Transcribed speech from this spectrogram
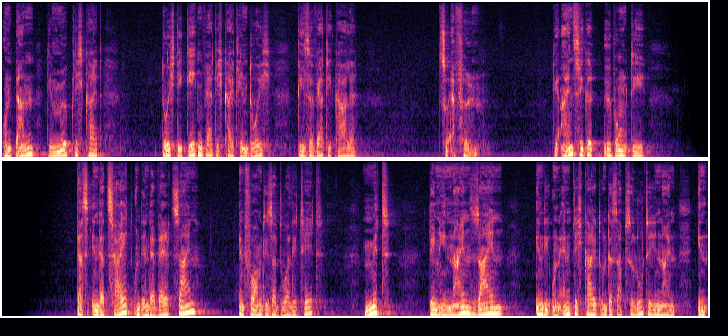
und dann die Möglichkeit, durch die Gegenwärtigkeit hindurch diese Vertikale zu erfüllen. Die einzige Übung, die das in der Zeit und in der Welt sein, in Form dieser Dualität, mit dem Hineinsein in die Unendlichkeit und das Absolute hinein, in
